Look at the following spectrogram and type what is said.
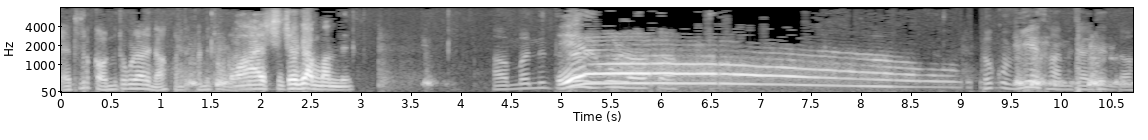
야, 투석가 어느 쪽으로 해야 되나? 반대, 반대쪽으로. 와, 씨, 저게 안 맞네. 안 맞는 예. 듯 올라왔다. 덕구 위에서 하면 잘 된다.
